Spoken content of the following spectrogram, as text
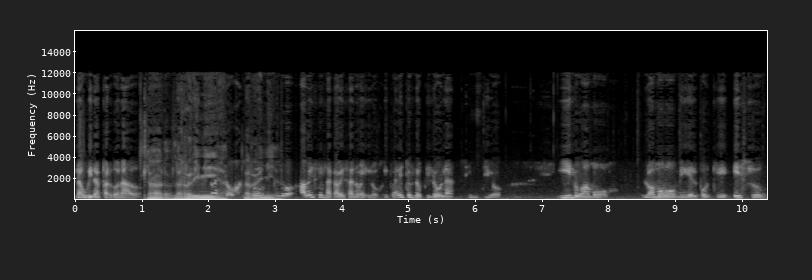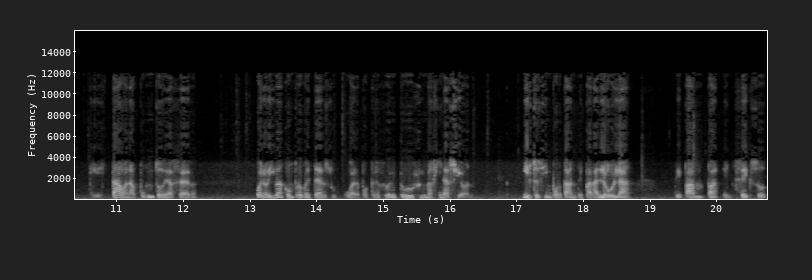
la hubiera perdonado. Claro, la No redimía, es lógico, la redimía. pero a veces la cabeza no es lógica. Esto es lo que Lola sintió. Y lo amó. Lo amó Miguel porque eso que estaban a punto de hacer, bueno, iba a comprometer sus cuerpos, pero sobre todo su imaginación. Y esto es importante. Para Lola de Pampa, el sexo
